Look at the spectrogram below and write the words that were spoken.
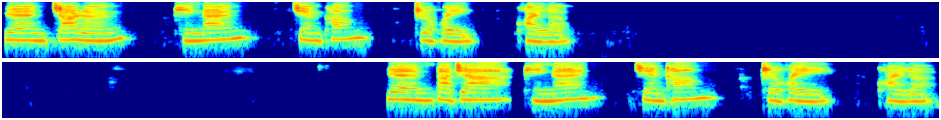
愿家人平安、健康、智慧。快乐，愿大家平安、健康、智慧、快乐。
